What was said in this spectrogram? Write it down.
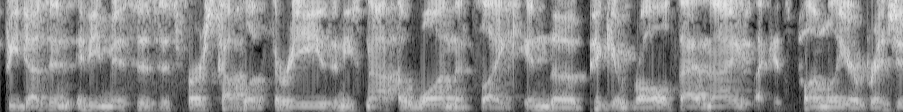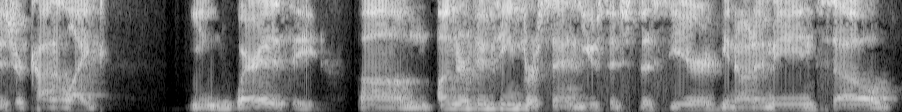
if he doesn't, if he misses his first couple of threes and he's not the one that's like in the pick and rolls that night, like it's Plumlee or Bridges, you're kind of like, where is he? Um, under 15% usage this year, you know what I mean? So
